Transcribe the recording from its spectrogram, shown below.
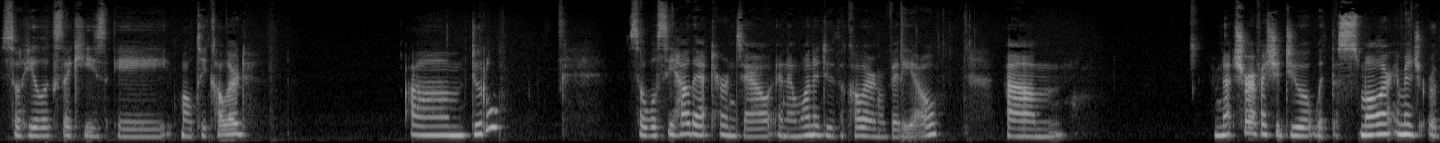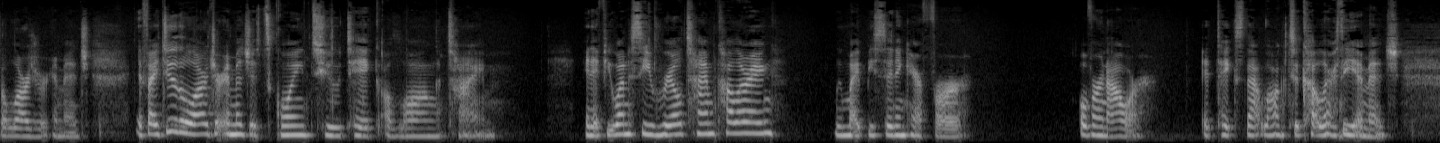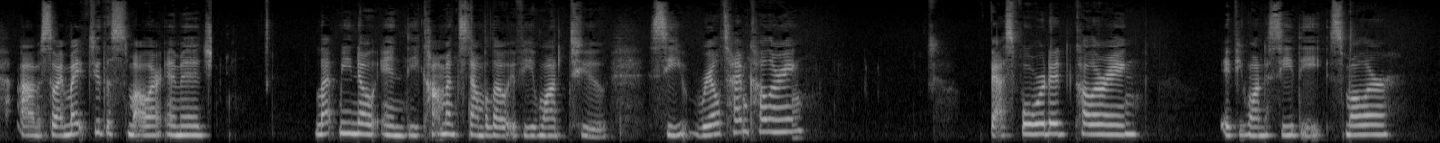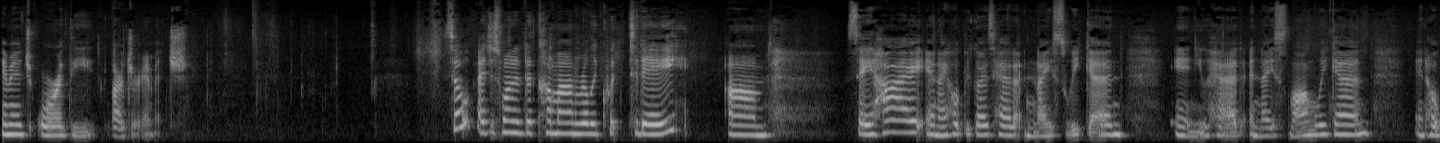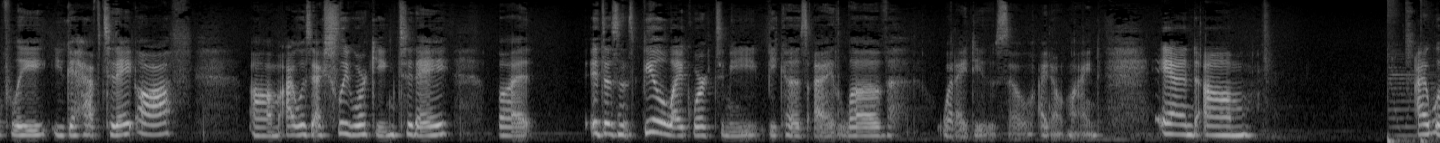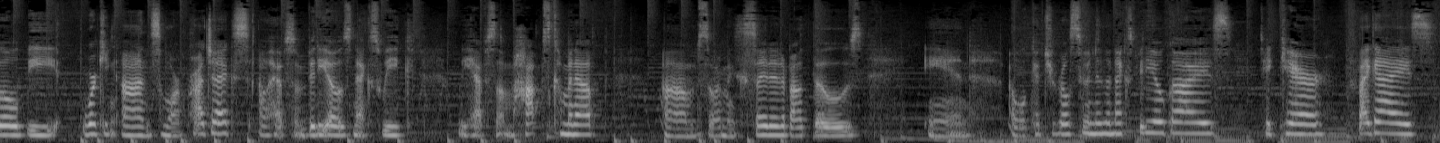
So he looks like he's a multicolored um, doodle. So we'll see how that turns out. And I want to do the coloring video. Um, I'm not sure if I should do it with the smaller image or the larger image. If I do the larger image, it's going to take a long time. And if you want to see real-time coloring, we might be sitting here for over an hour. It takes that long to color the image. Um, so I might do the smaller image. Let me know in the comments down below if you want to see real-time coloring, fast-forwarded coloring, if you want to see the smaller image or the larger image. So I just wanted to come on really quick today, um, say hi, and I hope you guys had a nice weekend and you had a nice long weekend and hopefully you can have today off. Um, I was actually working today, but it doesn't feel like work to me because I love what I do, so I don't mind. And um, I will be working on some more projects. I'll have some videos next week. We have some hops coming up, um, so I'm excited about those. And I will catch you real soon in the next video, guys. Take care. Bye, guys.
